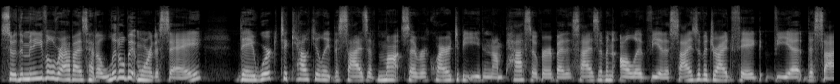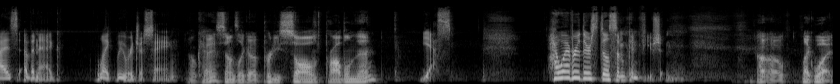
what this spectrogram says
So, the medieval rabbis had a little bit more to say. They worked to calculate the size of matzah required to be eaten on Passover by the size of an olive via the size of a dried fig via the size of an egg, like we were just saying. Okay, sounds like a pretty solved problem then. Yes. However, there's still some confusion. Uh oh. Like what?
